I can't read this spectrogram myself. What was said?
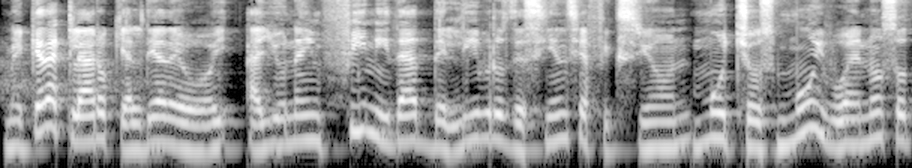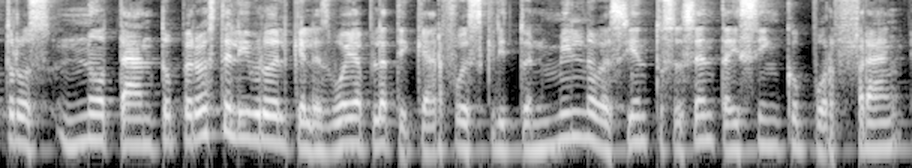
Me queda claro que al día de hoy hay una infinidad de libros de ciencia ficción, muchos muy buenos, otros no tanto, pero este libro del que les voy a platicar fue escrito en 1965 por Frank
